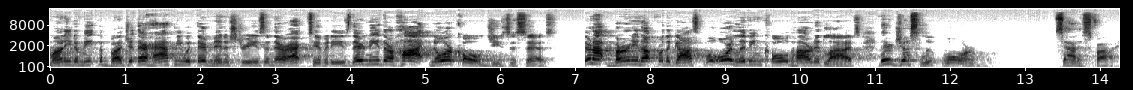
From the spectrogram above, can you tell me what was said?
money to meet the budget. They're happy with their ministries and their activities. They're neither hot nor cold, Jesus says. They're not burning up for the gospel or living cold hearted lives. They're just lukewarm, satisfied,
